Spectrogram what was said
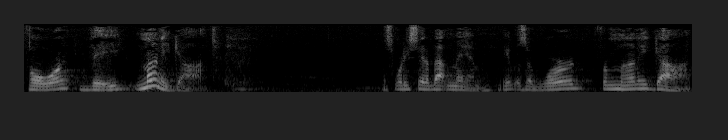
for the money god. That's what he said about Mammon. It was a word for money god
